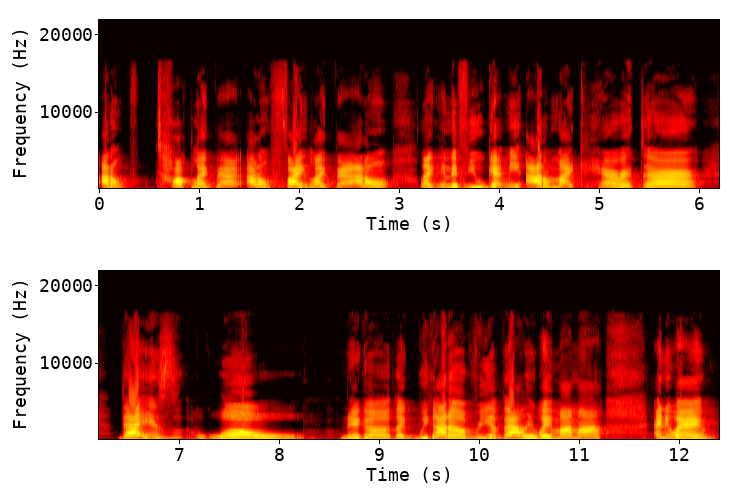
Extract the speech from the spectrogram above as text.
I don't talk like that. I don't fight like that. I don't like, and if you get me out of my character, that is, whoa, nigga. Like, we gotta reevaluate, mama. Anyway,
